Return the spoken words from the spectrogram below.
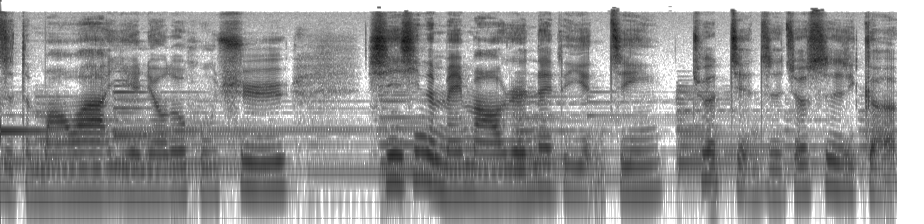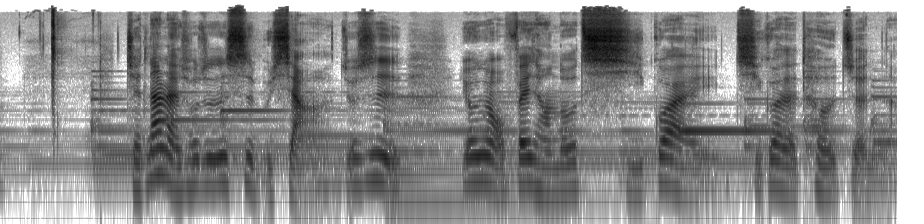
子的毛啊，野牛的胡须，猩猩的眉毛，人类的眼睛，就简直就是一个。简单来说就是四不像啊，就是拥有非常多奇怪奇怪的特征啊，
